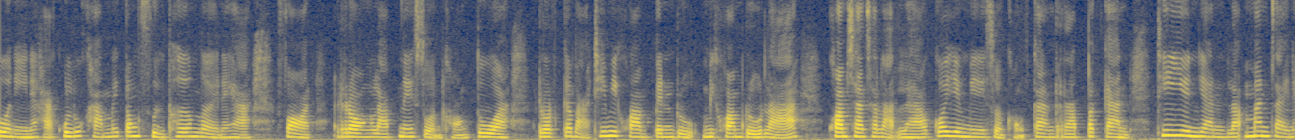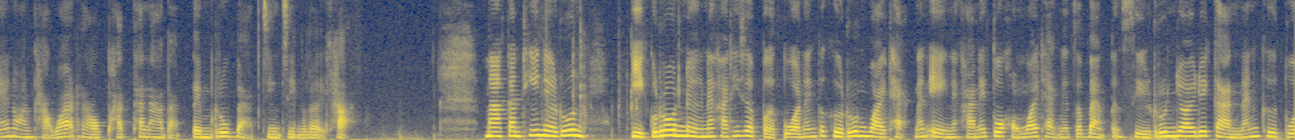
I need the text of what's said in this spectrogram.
ตัวนี้นะคะ คุณลูกค้าไม่ต้องซื้อเพิ่มเลยนะคะ Ford รองรับในส่วนของตัวรถกระบะที่มีความเป็นหรูมีความหรูหราความชาญฉลาดแล้วก็ยังมีในส่วนของการรับประกัน ที่ยืนยันและมั่นใจแน่นอนค่ะว่าเราพัฒนาแบบเต็มรูปแบบจริง ๆ เลยค่ะมากันที่ในรุ่น อีกรุ่นหนึ่งนะคะที่จะเปิดตัวนั่นก็คือรุ่น y t a g นั่นเองนะคะ ในตัวของ y t a g เนี่ยจะแบ่งเป็น 4 รุ่นย่อยด้วยกัน นั่นคือตัว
